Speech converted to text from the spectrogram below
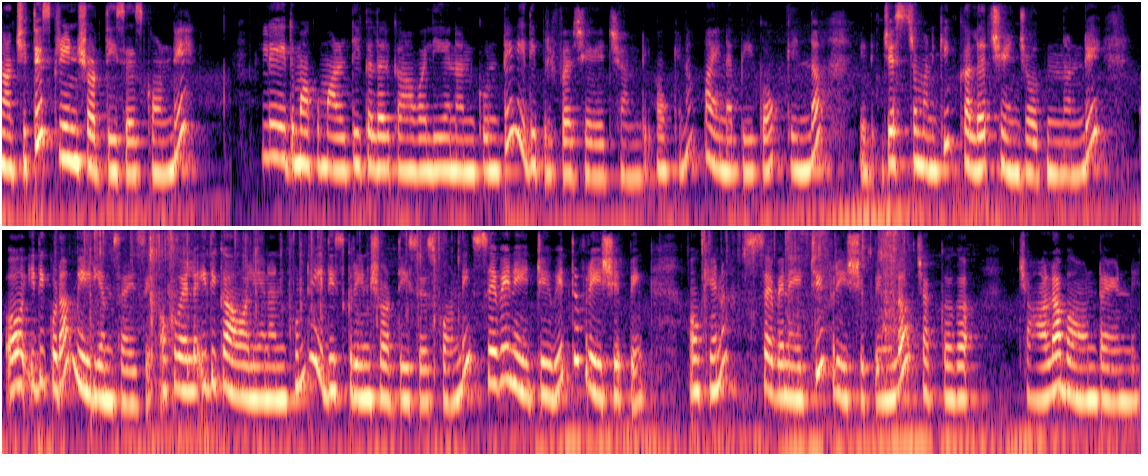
నచ్చితే స్క్రీన్ షాట్ తీసేసుకోండి. లేదు మాకు మల్టీ కలర్ కావాలి అని అనుకుంటే ఇది ప్రిఫర్ చేయొచ్చు అండి ఓకేనా? పైన పీకాక్ కింద ఇది. జస్ట్ మనకి కలర్ చేంజ్ అవుతుందండి. ఇది కూడా మీడియం సైజే. ఒకవేళ ఇది కావాలి అని అనుకుంటే ఇది స్క్రీన్ షాట్ తీసేసుకోండి. Seven eighty with free shipping. ఓకేనా? సెవెన్ ఎయిటీ ఫ్రీ షిప్పింగ్లో చక్కగా చాలా బాగుంటాయండి.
